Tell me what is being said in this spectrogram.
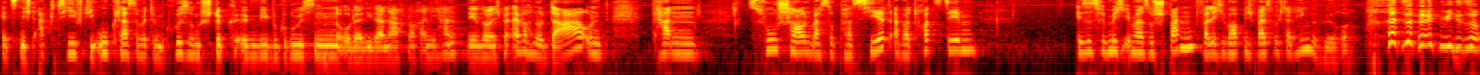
jetzt nicht aktiv die U-Klasse mit dem Begrüßungsstück irgendwie begrüßen oder die danach noch an die Hand nehmen, sondern ich bin einfach nur da und kann zuschauen, was so passiert, aber trotzdem ist es für mich immer so spannend, weil ich überhaupt nicht weiß, wo ich dann hingehöre. Also irgendwie so,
